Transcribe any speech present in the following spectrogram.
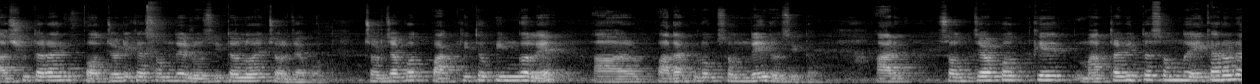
আর সুতরাং পর্যটিকা ছন্দে রচিত নয় চর্যাপদ। চর্যাপদ প্রাকৃত পিঙ্গলে আর পাদাকুলক ছন্দেই রচিত। আর চর্যাপদকে মাত্রাবৃত্ত ছন্দ এই কারণে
